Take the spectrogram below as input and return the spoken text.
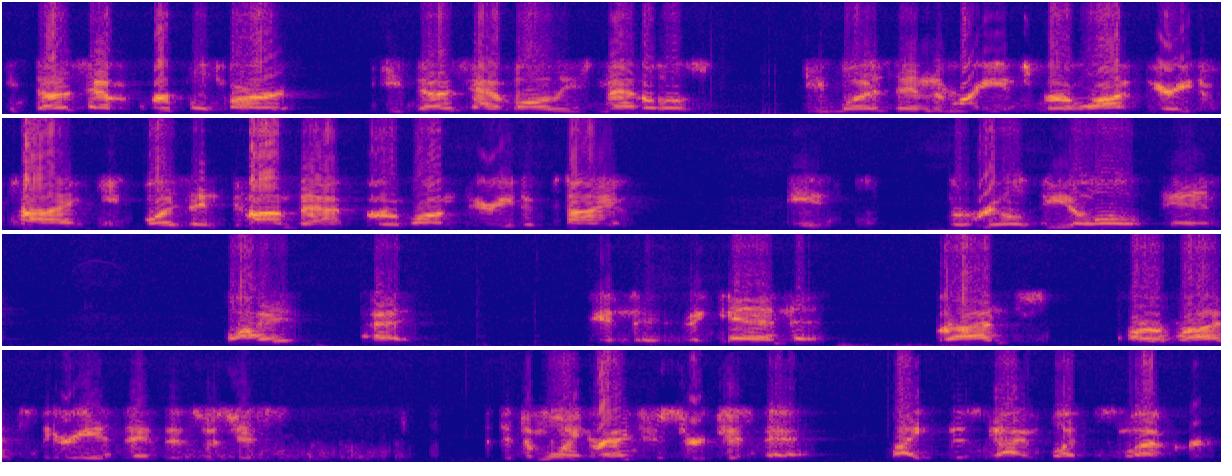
He does have a Purple Heart he does have all these medals. He was in the Marines for a long period of time. He was in combat for a long period of time. He's the real deal, and why? And again, Ron's of Ron's theory is that this was just the Des Moines Register just that like this guy whatsoever.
